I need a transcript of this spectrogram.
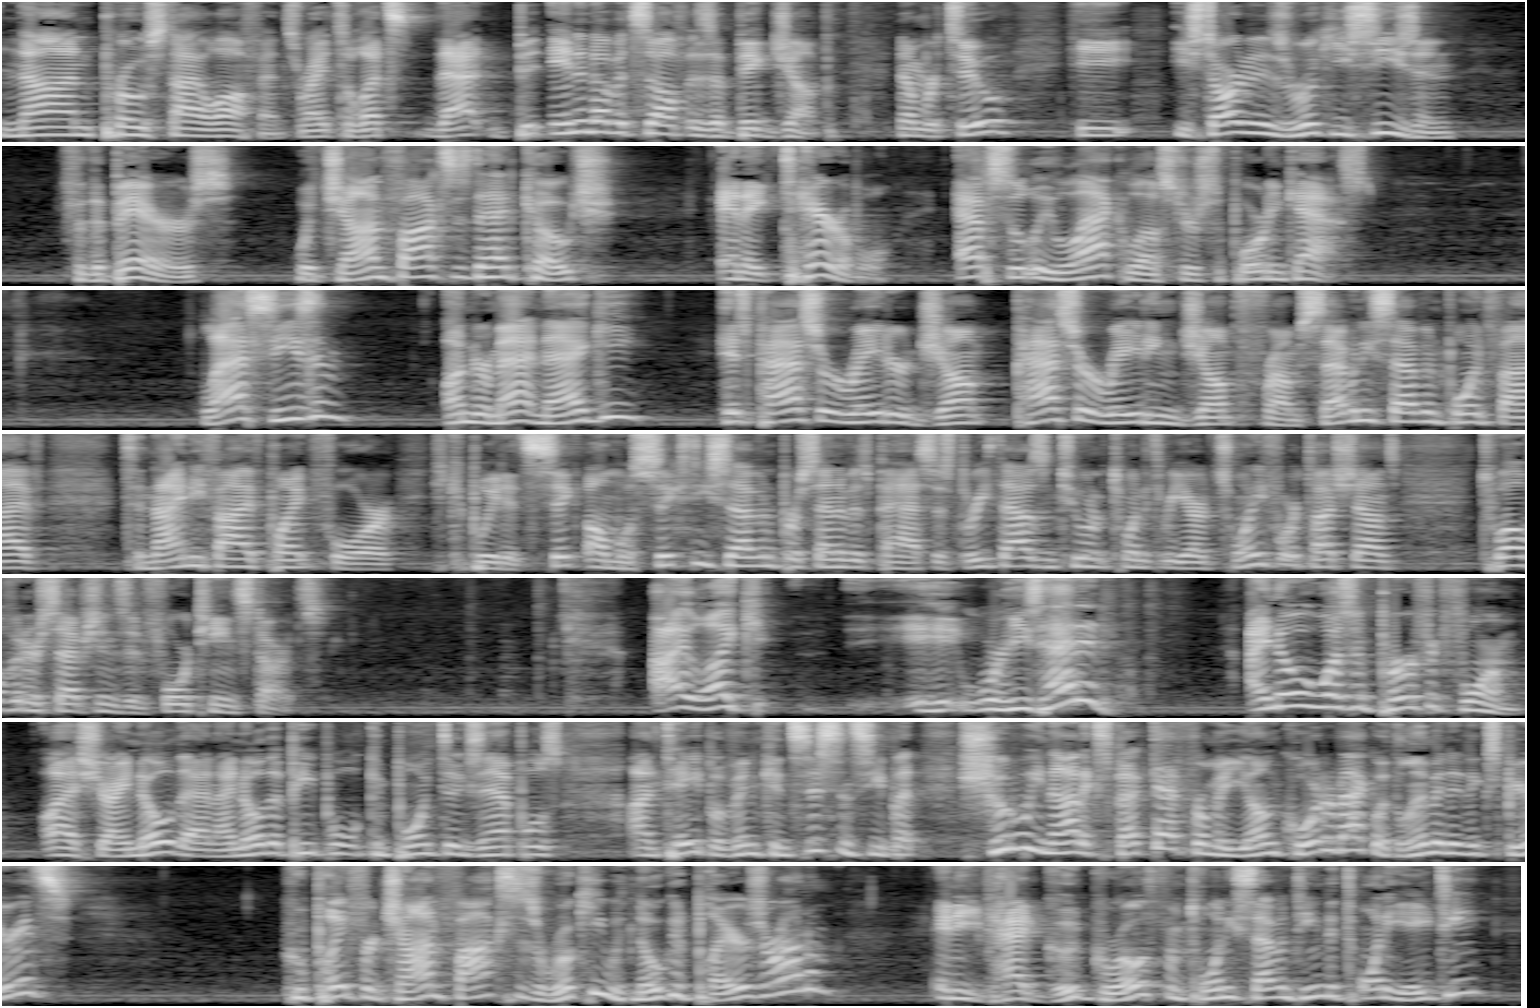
non-pro style offense, right? So let's that in and of itself is a big jump. Number two, he he started his rookie season for the Bears with John Fox as the head coach and a terrible, absolutely lackluster supporting cast. Last season, under Matt Nagy, his passer rater jump passer rating jumped from 77.5 to 95.4. He completed six, almost 67% of his passes, 3,223 yards, 24 touchdowns, 12 interceptions, and 14 starts. I like where he's headed. I know it wasn't perfect for him last year. I know that. And I know that people can point to examples on tape of inconsistency, but should we not expect that from a young quarterback with limited experience who played for John Fox as a rookie with no good players around him? And he had good growth from 2017 to 2018?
